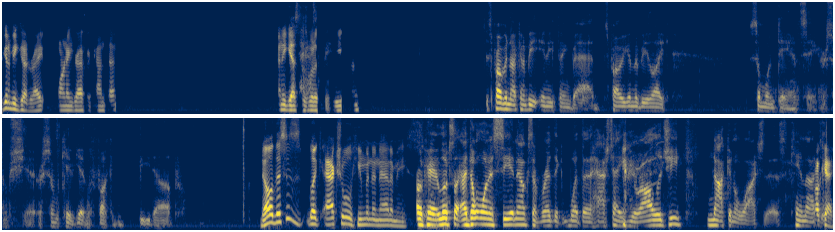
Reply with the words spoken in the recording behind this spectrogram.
It's gonna be good, right? Morning graphic content. Any guesses what it's be? it's probably not going to be anything bad. It's probably going to be like someone dancing or some shit or some kid getting fucking beat up. No, this is like actual human anatomy. So. Okay, it looks like I don't want to see it now because I've read the what the hashtag urology. not gonna watch this. Cannot. Okay,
